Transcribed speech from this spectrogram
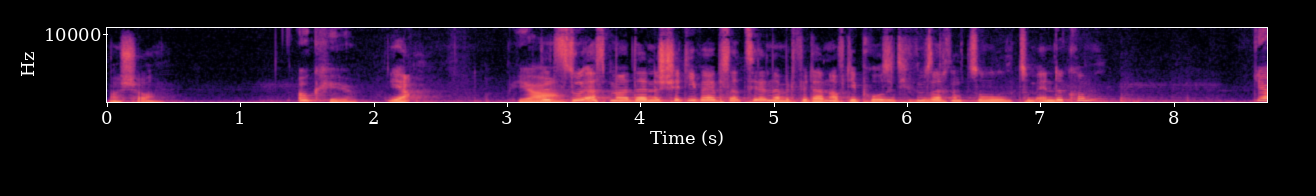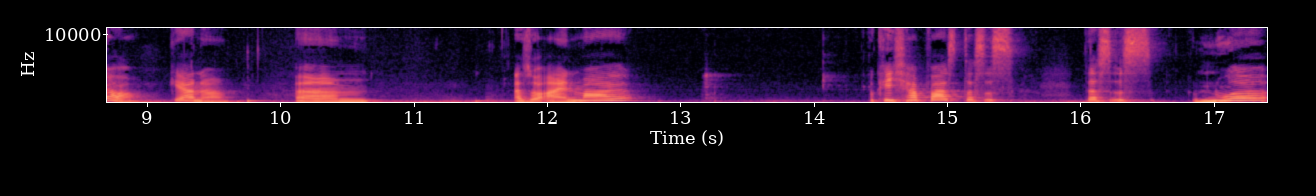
Mal schauen. Okay. Ja. Ja. Willst du erstmal deine shitty Vibes erzählen, damit wir dann auf die positiven Sachen zu, zum Ende kommen? Ja, gerne. Ähm, also einmal, okay, ich habe was, das ist, das ist nur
